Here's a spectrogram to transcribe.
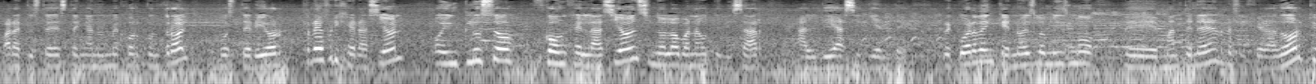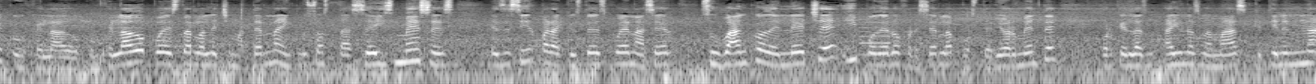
para que ustedes tengan un mejor control, posterior refrigeración o incluso congelación si no lo van a utilizar al día siguiente. Recuerden que no es lo mismo eh, mantener en refrigerador que congelado. Congelado puede estar la leche materna incluso hasta seis meses, es decir, para que ustedes puedan hacer su banco de leche y poder ofrecerla posteriormente, porque hay unas mamás que tienen una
